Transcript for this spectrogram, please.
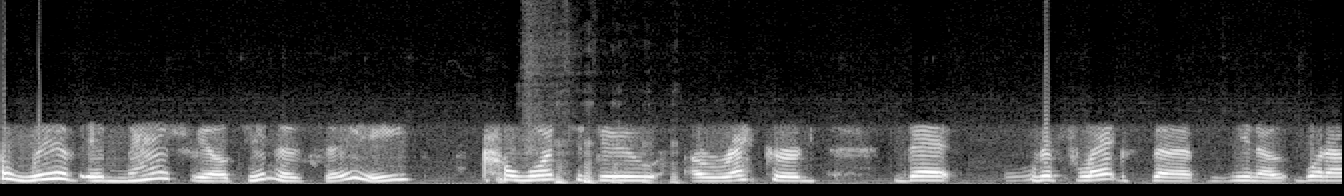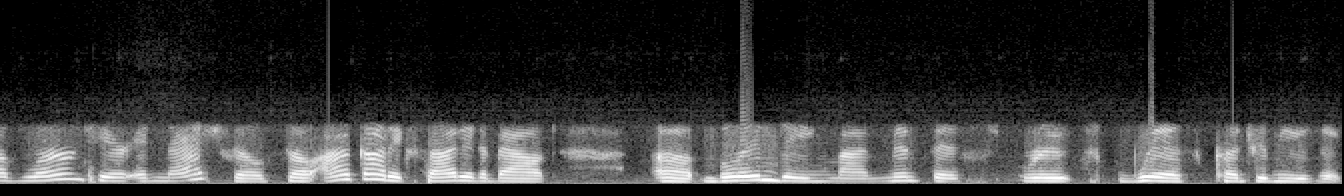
I live in Nashville, Tennessee. I want to do a record that reflects the, you know, what I've learned here in Nashville. So I got excited about uh, blending my Memphis roots with country music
